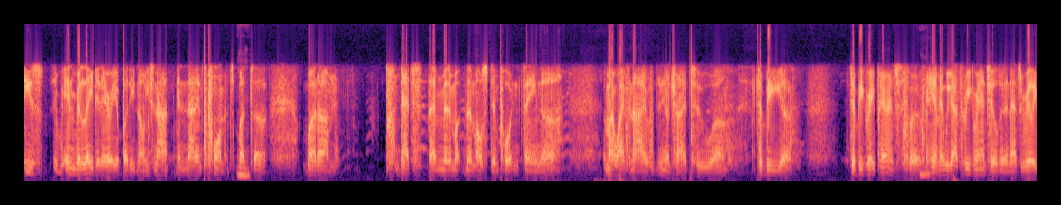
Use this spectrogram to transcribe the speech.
he's in related area, but he no, he's not in not in performance. Mm-hmm. But uh, but um, that's that the most important thing. Uh, my wife and I have you know tried to uh, to be. Uh, to be great parents for for him and we got three grandchildren and that's really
